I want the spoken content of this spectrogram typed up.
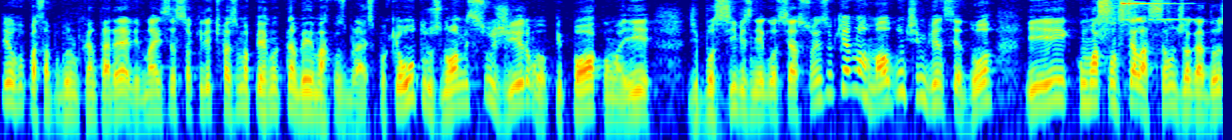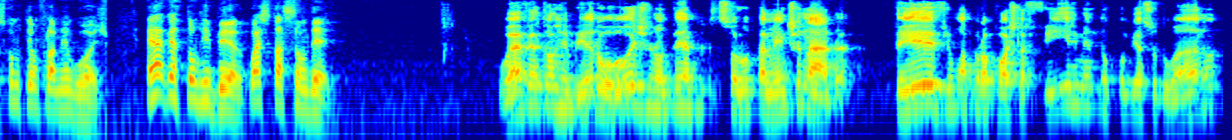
Eu vou passar para o Bruno Cantarelli, mas eu só queria te fazer uma pergunta também, Marcos Braz, porque outros nomes surgiram, pipocam aí, de possíveis negociações, o que é normal de um time vencedor e com uma constelação de jogadores como tem o Flamengo hoje. Everton Ribeiro, qual é a situação dele? O Everton Ribeiro hoje não tem absolutamente nada. Teve uma proposta firme no começo do ano.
